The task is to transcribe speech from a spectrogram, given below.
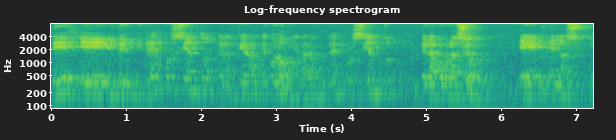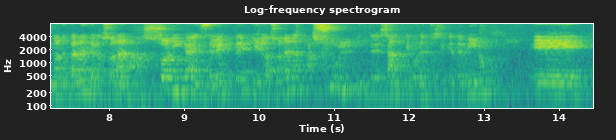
del de, eh, 23% de las tierras de Colombia, para un 3% de la población. Eh, en fundamentalmente en la zona amazónica, en celeste, y en la zona azul, interesante, con esto sí que termino, eh,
